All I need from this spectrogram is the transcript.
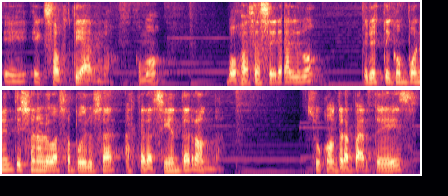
Eh, exhaustearlo. Como vos vas a hacer algo, pero este componente ya no lo vas a poder usar hasta la siguiente ronda. Su contraparte es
